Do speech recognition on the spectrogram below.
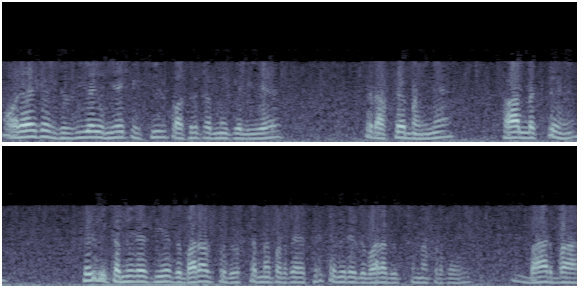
اور ایک ایک جزیہ یعنی ایک ایک چیز کو حاصل کرنے کے لیے پھر ہفتے، مہینے، سال لگتے ہیں۔ پھر بھی کمی رہتی ہے، دوبارہ اس کو درست کرنا پڑتا ہے، پھر کمی رہتی دوبارہ درست کرنا پڑتا ہے۔ بار بار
